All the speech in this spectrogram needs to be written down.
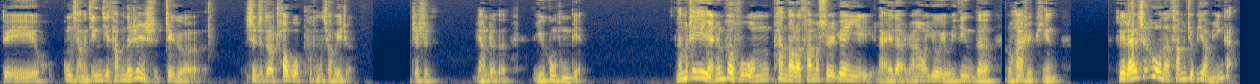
对共享经济他们的认识，这个甚至都要超过普通消费者，这是两者的一个共同点。那么这些远程客服，我们看到了他们是愿意来的，然后又有一定的文化水平，所以来了之后呢，他们就比较敏感。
